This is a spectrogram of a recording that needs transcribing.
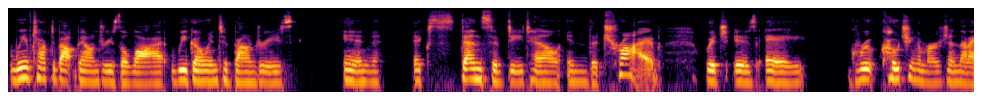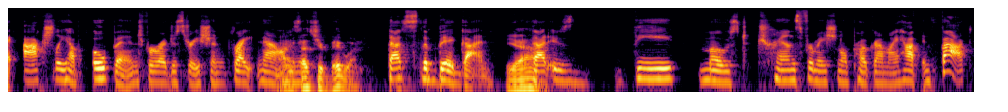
We've talked about boundaries a lot. We go into boundaries in extensive detail in the tribe, which is a group coaching immersion that I actually have opened for registration right now. Nice. That's your big one. that's the big gun. Yeah. That is the most transformational program I have. In fact,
